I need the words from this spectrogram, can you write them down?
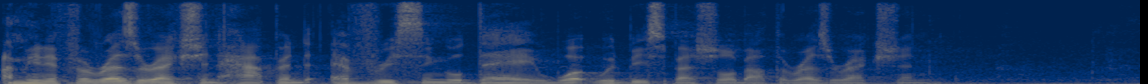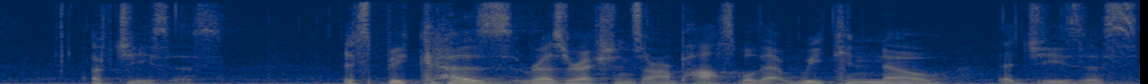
I mean, if a resurrection happened every single day, what would be special about the resurrection of Jesus? It's because resurrections are impossible that we can know that Jesus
